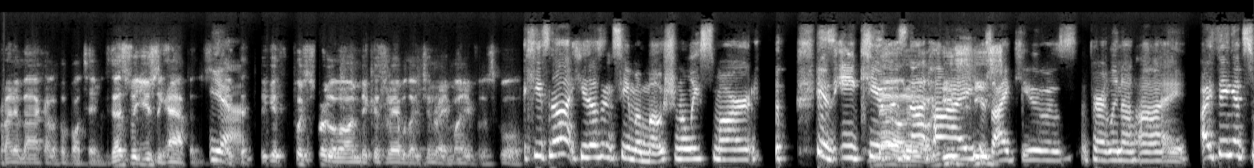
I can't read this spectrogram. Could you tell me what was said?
running back on a football team. 'Cause that's what usually happens. Yeah. like, they get pushed further along because they're able to generate money for the school. He's not. He doesn't seem emotionally smart. His EQ No, is no, not no. high. He's- His IQ is apparently not high. I think it's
